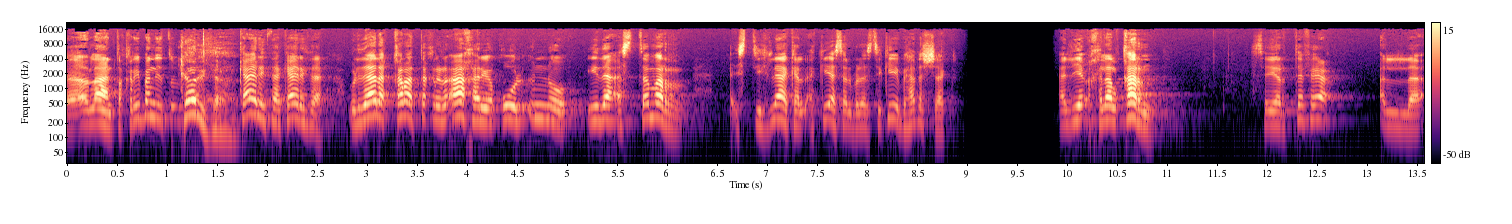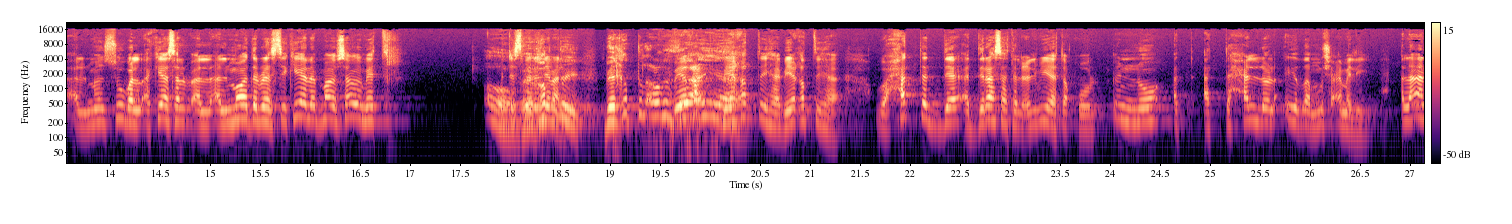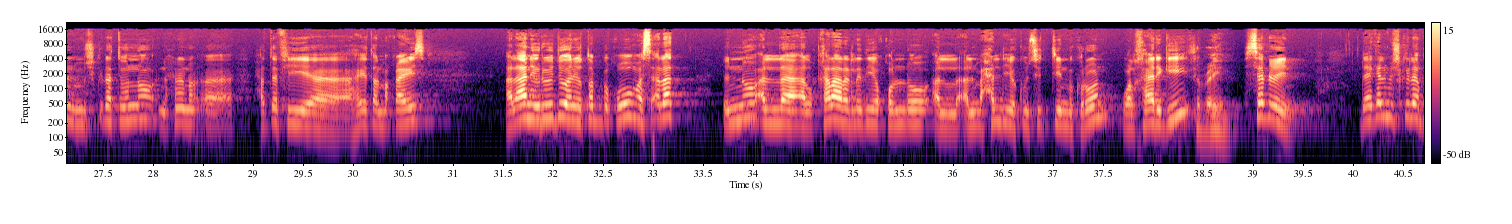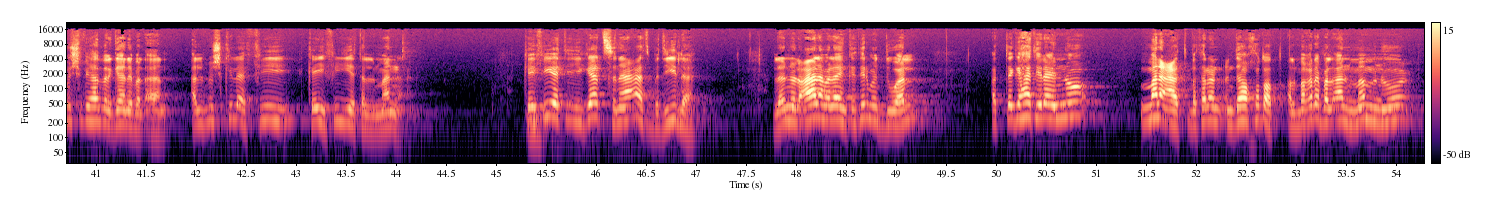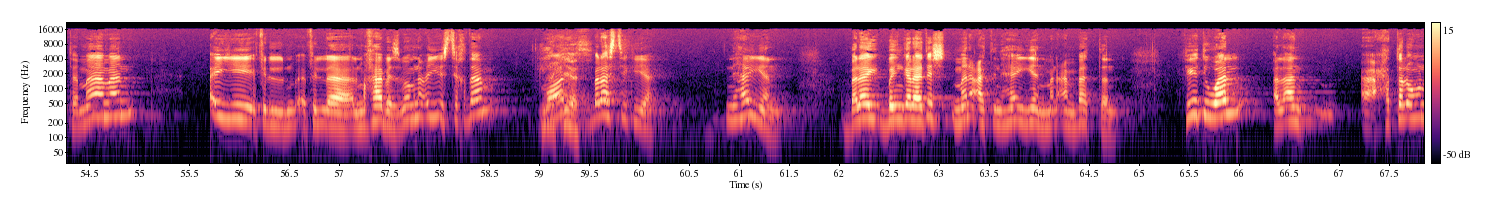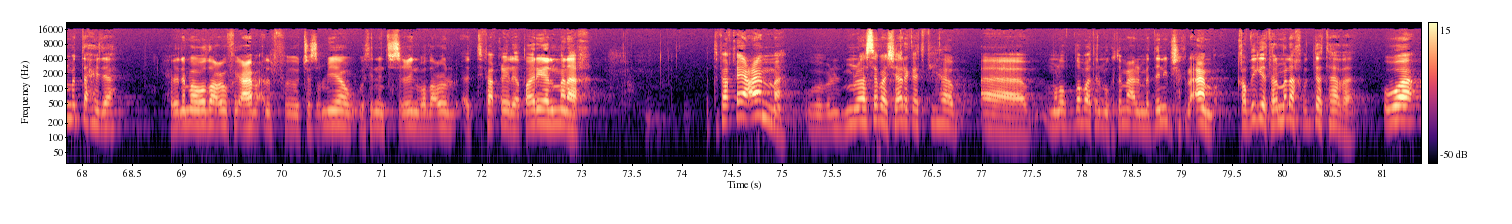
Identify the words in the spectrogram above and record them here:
آه، الآن تقريبا كارثة. كارثة كارثة. ولذلك قرأت تقرير آخر يقول إنه إذا استمر استهلاك الأكياس البلاستيكية بهذا الشكل خلال قرن سيرتفع ال- المنسوب الأكياس ال- ال- المواد البلاستيكية لما يساوي متر. أوه بالنسبة بيغطي. بيغطي الأرض الزراعية. بيغطيها بيغطيها. وحتى الد- الدراسات العلمية تقول إنه الت- التحلل أيضا مش عملي. الآن مشكلته إنه نحن آه، حتى في آه، هيئة المقاييس الآن يريدوا ان يطبقوا مسألة إنه ال- القرار الذي يقول إنه ال- المحلي يكون 60 ميكرون والخارجي 70 70 لكن المشكلة مش في هذا الجانب الآن. المشكلة في كيفية المنع. كيفية إيجاد صناعات بديلة. لأنه العالم الآن كثير من الدول اتجهت إلى أنه منعت مثلا عندها خطط. المغرب الآن ممنوع تماما أي في في المخابز ممنوع أي استخدام مواد. بلاستيكية. نهائيا. بنغلاديش منعت نهائيا منعا باتا. في دول الآن حتى الأمم المتحدة حينما وضعوا في عام 1992 وضعوا الاتفاقية الاطاريه للمناخ اتفاقية عامة وبالمناسبة شاركت فيها آه، منظمة المجتمع المدني بشكل عام. قضية المناخ بالذات هذا هو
